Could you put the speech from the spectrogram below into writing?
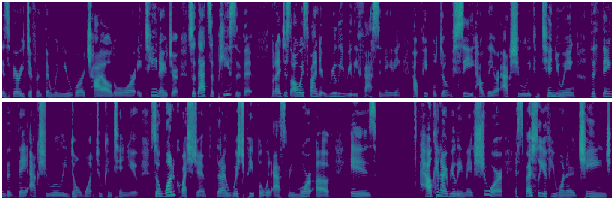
is very different than when you were a child or a teenager. So that's a piece of it but I just always find it really, really fascinating how people don't see how they are actually continuing the thing that they actually don't want to continue. So, one question that I wish people would ask me more of is how can I really make sure, especially if you want to change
